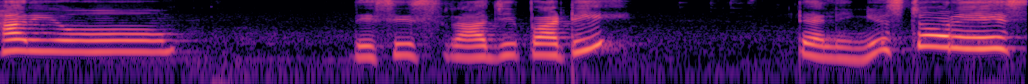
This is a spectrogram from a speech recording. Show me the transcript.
ஹரி ஓம் திஸ் இஸ் ராஜி பாட்டி டெல்லிங் யூ ஸ்டோரிஸ்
